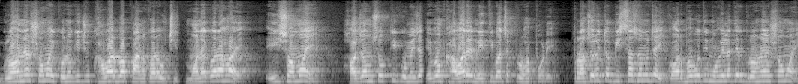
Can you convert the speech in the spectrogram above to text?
গ্রহণের সময় কোনো কিছু খাবার বা পান করা উচিত। মনে করা হয়, এই সময়ে হজম শক্তি কমে যায় এবং খাবারের নেতিবাচক প্রভাব পড়ে। প্রচলিত বিশ্বাস অনুযায়ী গর্ভবতী মহিলাদের গ্রহণের সময়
